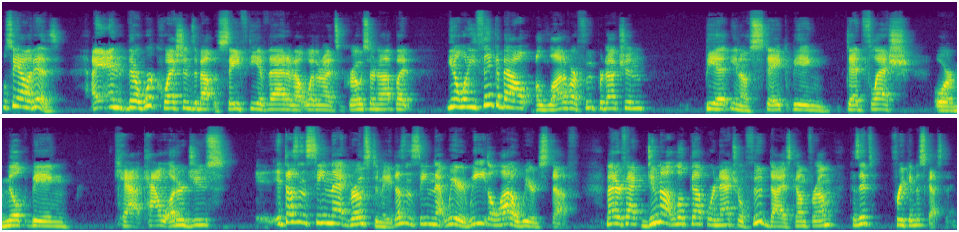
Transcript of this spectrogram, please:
we'll see how it is. I, and there were questions about the safety of that, about whether or not it's gross or not. But, you know, when you think about a lot of our food production, be it, you know, steak being dead flesh or milk being cow, cow udder juice, it doesn't seem that gross to me. It doesn't seem that weird. We eat a lot of weird stuff. Matter of fact, do not look up where natural food dyes come from because it's freaking disgusting.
